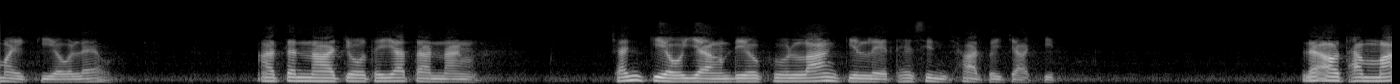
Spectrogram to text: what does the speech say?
ไม่เกี่ยวแล้วอัตนาโจทยตานัง ฉันเกี่ยวอย่างเดียวคือล้างกิเลสให้สิ้นชาติไปจากจิต และเอาธรรมะ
